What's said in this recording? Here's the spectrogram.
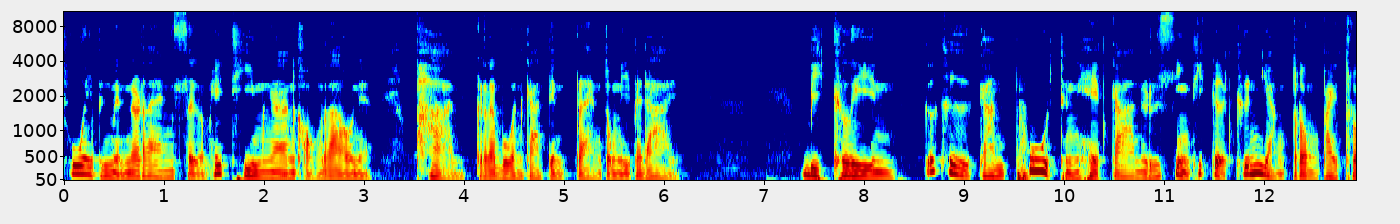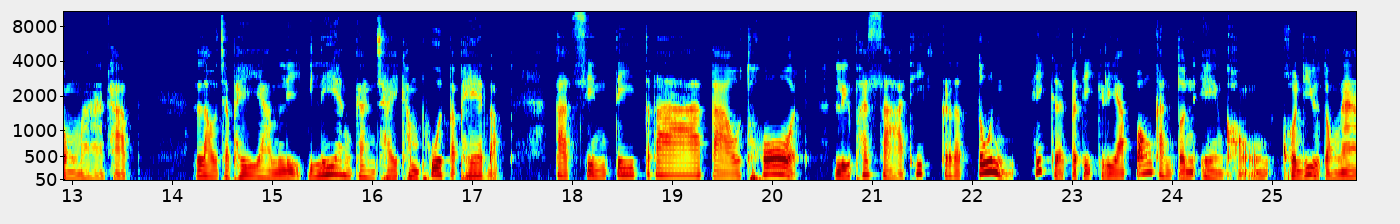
ช่วยเป็นเหมือนแรงเสริมให้ทีมงานของเราเนี่ยผ่านกระบวนการเปลี่ยนแปลงตรงนี้ไปได้ be clean ก็คือการพูดถึงเหตุการณ์หรือสิ่งที่เกิดขึ้นอย่างตรงไปตรงมาครับ เราจะพยายามหลีกเลี่ยงการใช้คำพูดประเภทแบบ ตัดสินตีตรากล่าวโทษ หรือภาษาที่กระตุ้นให้เกิดปฏิกิริยาป้องกันตนเองของคนที่อยู่ตรงหน้า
